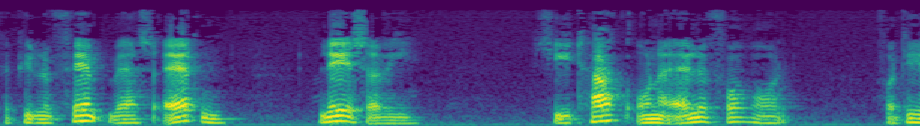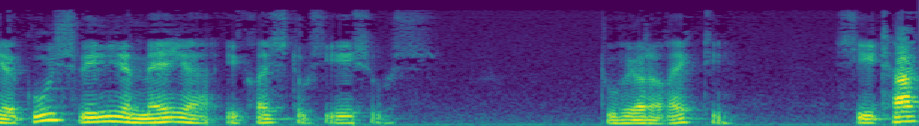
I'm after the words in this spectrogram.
kapitel 5, vers 18, læser vi, Sig tak under alle forhold, for det er Guds vilje med jer i Kristus Jesus. Du hørte rigtigt. Sig tak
